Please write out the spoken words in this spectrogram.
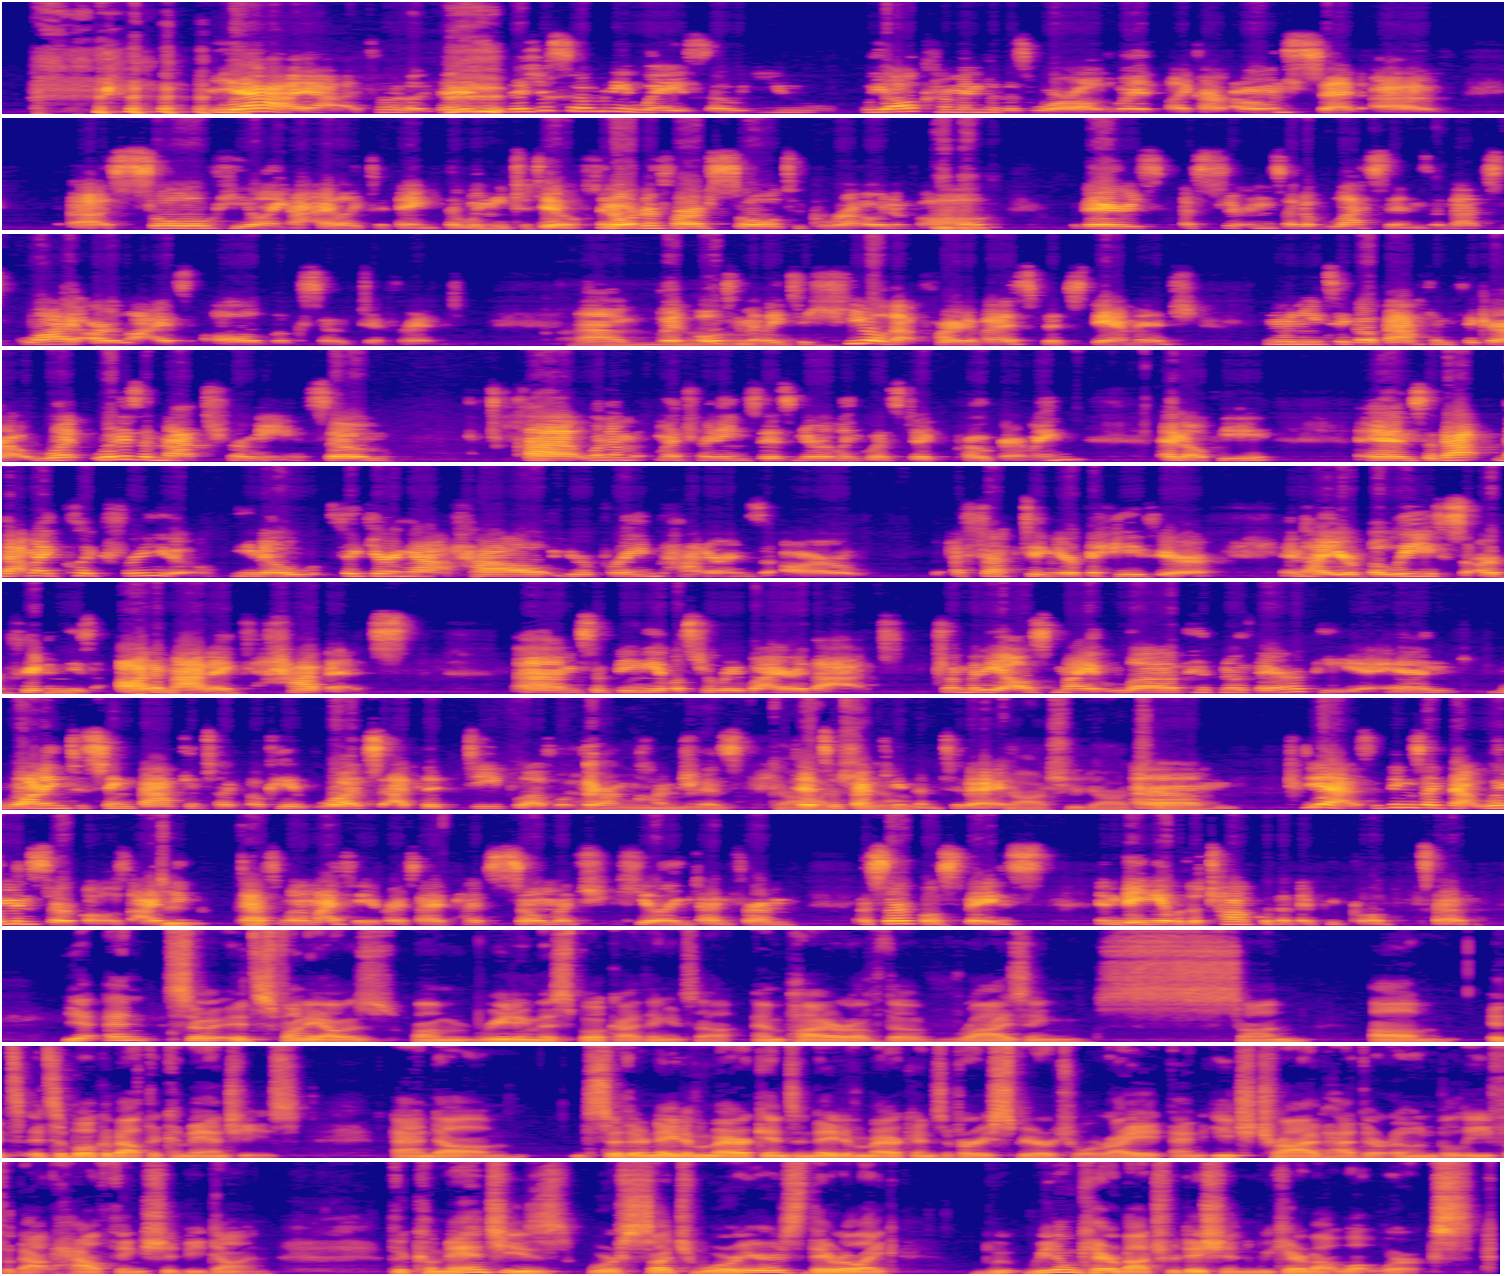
Yeah yeah totally. There's, there's just so many ways. So you we all come into this world with like our own set of uh, soul healing I, I like to think that we need to do. In order for our soul to grow and evolve there's a certain set of lessons and that's why our lives all look so different um, but ultimately to heal that part of us that's damaged we need to go back and figure out what what is a match for me. So uh, one of my trainings is neurolinguistic programming nlp and so that that might click for you you know figuring out how your brain patterns are affecting your behavior and how your beliefs are creating these automatic habits. Um, so being able to rewire that somebody else might love hypnotherapy and wanting to sink back into like okay what's at the deep level of their Oh, unconscious that's you. affecting them today got you got you um, yeah so things like that women's circles i Dude, think that's one of my favorites i've had so much healing done from a circle space and being able to talk with other people so Yeah, and so it's funny. I was um, reading this book. I think it's uh, Empire of the Rising Sun. Um, it's it's a book about the Comanches, and um, so they're Native Americans, and Native Americans are very spiritual, right? And each tribe had their own belief about how things should be done. The Comanches were such warriors; they were like, we, we don't care about tradition; we care about what works.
